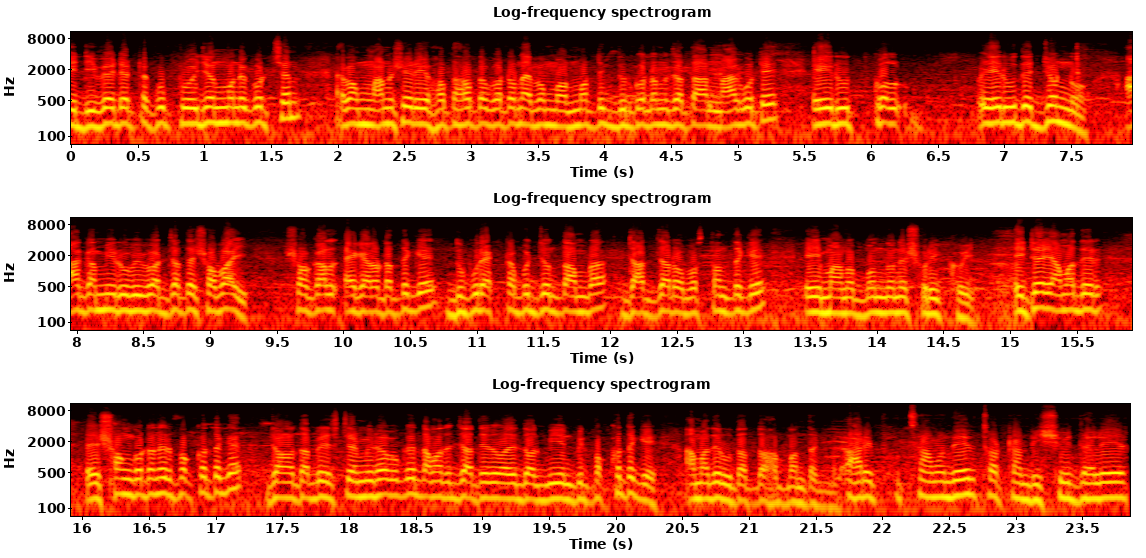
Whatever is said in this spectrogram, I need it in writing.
এই ডিভাইডারটা খুব প্রয়োজন মনে করছেন এবং মানুষের এই হতাহত ঘটনা এবং মর্মান্তিক দুর্ঘটনা যাতে আর না ঘটে, এই রুৎকল এই রোদের জন্য আগামী রবিবার যাতে সবাই সকাল এগারোটা থেকে দুপুর একটা পর্যন্ত আমরা যার যার অবস্থান থেকে এই মানববন্ধনে শরিক হই। এটাই আমাদের সংগঠনের পক্ষ থেকে, জনতা ব্যারিস্টার মির হবকে আমাদের জাতীয়তাবাদী দল বিএনপির পক্ষ থেকে আমাদের উদাত্ত আহ্বান থাকবে। আরিফ হচ্ছে আমাদের চট্টগ্রাম বিশ্ববিদ্যালয়ের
